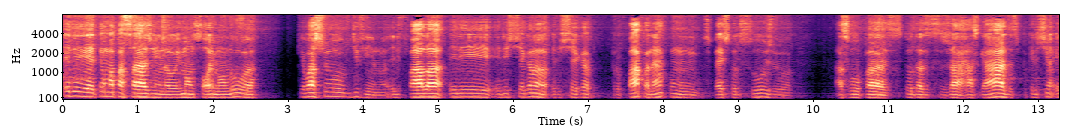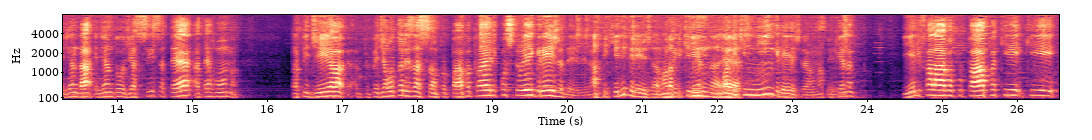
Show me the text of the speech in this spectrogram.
ele tem uma passagem no Irmão Sol, Irmão Lua, que eu acho divino. Ele fala, ele ele chega, no, ele chega pro Papa, né, com os pés todos sujos, as roupas todas já rasgadas, porque ele tinha ele andar, ele andou de Assis até até Roma para pedir, a, pedir a autorização para o Papa para ele construir a igreja dele. Né? A pequena igreja, uma, uma pequenina. Uma é. pequenininha igreja, uma Sim. pequena. E ele falava para o Papa que, que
